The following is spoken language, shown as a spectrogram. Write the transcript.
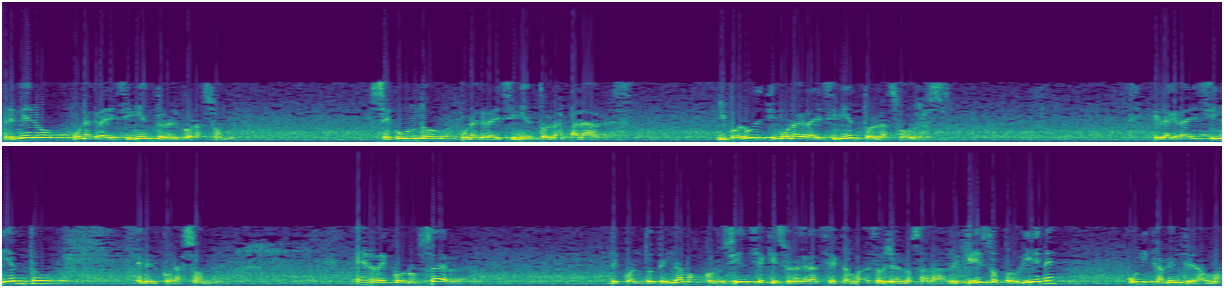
Primero, un agradecimiento en el corazón. Segundo, un agradecimiento en las palabras. Y por último, un agradecimiento en las obras. El agradecimiento en el corazón es reconocer de cuanto tengamos conciencia que es una gracia que Allah nos ha dado y que eso proviene únicamente de Allah.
